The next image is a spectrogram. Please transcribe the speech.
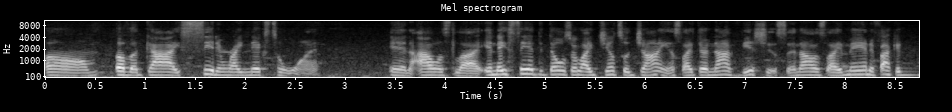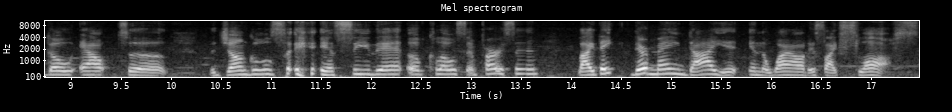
um, of a guy sitting right next to one. And I was like, and they said that those are like gentle giants, like they're not vicious. And I was like, man, if I could go out to the jungles and see that up close in person, like they their main diet in the wild is like sloths.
